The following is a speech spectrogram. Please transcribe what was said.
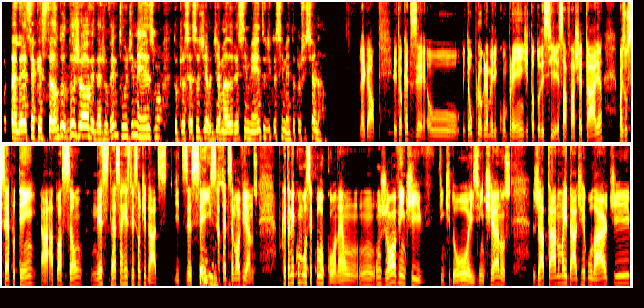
fortalece a questão do, do jovem, da juventude mesmo, do processo de, de amadurecimento, de crescimento profissional. Legal. Então, quer dizer, o, então o programa ele compreende então, toda esse, essa faixa etária, mas o CEPRO tem a atuação nesse, nessa restrição de idades, de 16 Isso. até 19 anos. Porque também, como você colocou, né, um, um, um jovem de 22, 20 anos já está numa idade regular de,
